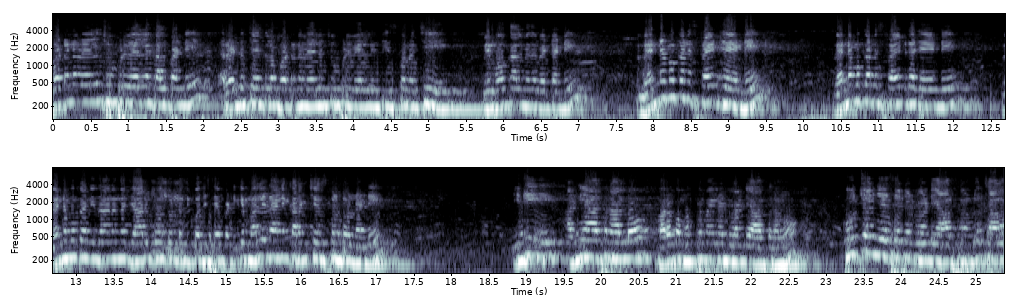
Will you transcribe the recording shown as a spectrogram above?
బొటన వేలు చూపుడు వేలుని కలపండి. రెండు చేతుల బొటన వేలు చూపుడు వేలుని తీసుకొని వచ్చి మీ మోకాల మీద పెట్టండి. వెన్నెముకని స్ట్రైట్ చేయండి. వెన్నెముకను స్ట్రైట్గా చేయండి. వెన్నెముక నిదానంగా జారిపోతుంటుంది కొద్దిసేపటికి. మళ్ళీ దాన్ని కరెక్ట్ చేసుకుంటూ ఉండండి. ఇది అన్ని ఆసనాల్లో మరొక ముఖ్యమైనటువంటి ఆసనము. కూర్చొని చేసేటటువంటి ఆసనంలో చాలా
